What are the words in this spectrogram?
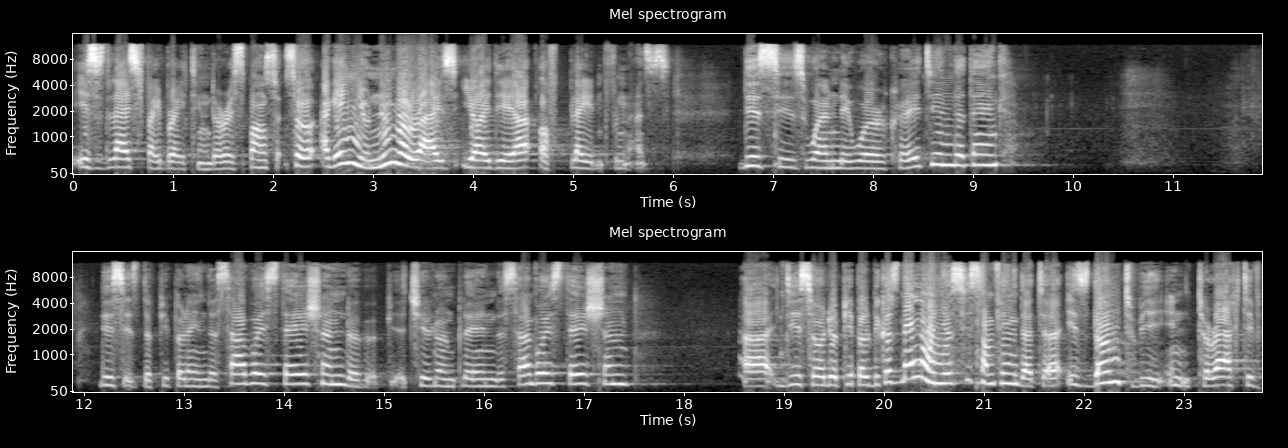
is less vibrating, the response. So again, you numerize your idea of playfulness. This is when they were creating the tank. This is the people in the subway station, the children playing the subway station. Uh, the people, because then when you see something that uh, is done to be interactive,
